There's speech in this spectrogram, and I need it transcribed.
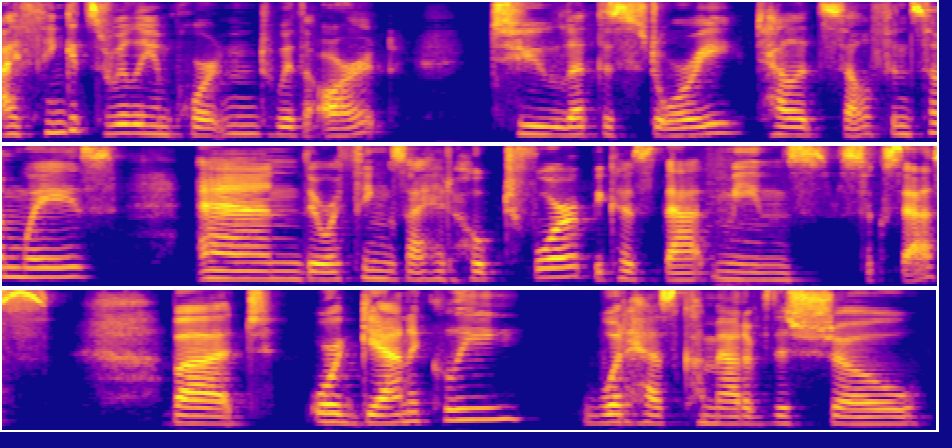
I think it's really important with art to let the story tell itself in some ways. And there were things I had hoped for because that means success. But organically, what has come out of this show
